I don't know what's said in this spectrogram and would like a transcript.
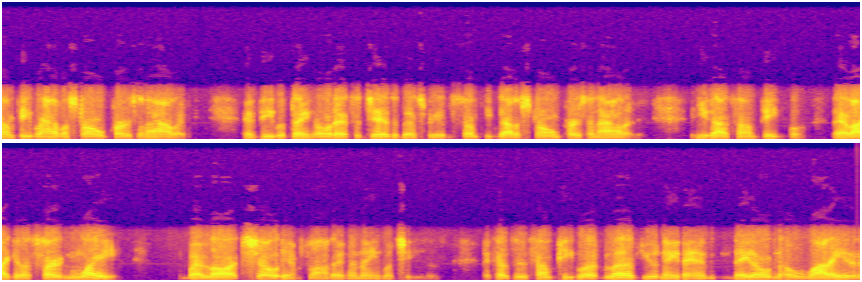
some people have a strong personality, and people think, oh, that's a Jezebel spirit. Some people got a strong personality, and you got some people that like it a certain way. But Lord, show them, Father, in the name of Jesus, because there's some people that love you and they and they don't know why they a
